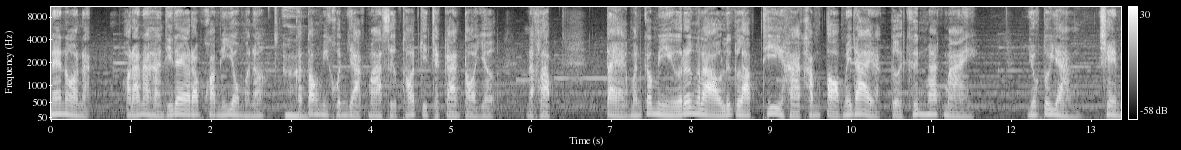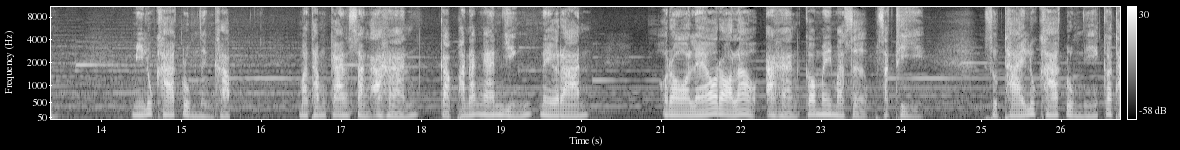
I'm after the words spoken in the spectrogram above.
แน่นอนอะร้านอาหารที่ได้รับความนิยมอะเนาะอ่าก็ต้องมีคนอยากมาสืบทอดกิจการต่อเยอะนะครับ แต่มันก็มีเรื่องราวลึกลับที่หาคำตอบไม่ได้น่ะเกิดขึ้นมากมาย ยกตัวอย่าง เช่น มีลูกค้ากลุ่มหนึ่งครับ มาทำการสั่งอาหารกับพนักงานหญิงในร้าน รอแล้วรอเล่าอาหารก็ไม่มาเสิร์ฟสักที สุดท้ายลูกค้ากลุ่มนี้ก็ท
